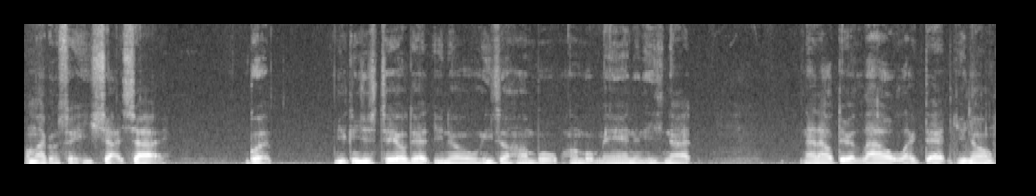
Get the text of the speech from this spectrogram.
I'm not going to say he's shy, shy, but you can just tell that, you know, he's a humble, humble man and he's not, Not out there loud like that, you know.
